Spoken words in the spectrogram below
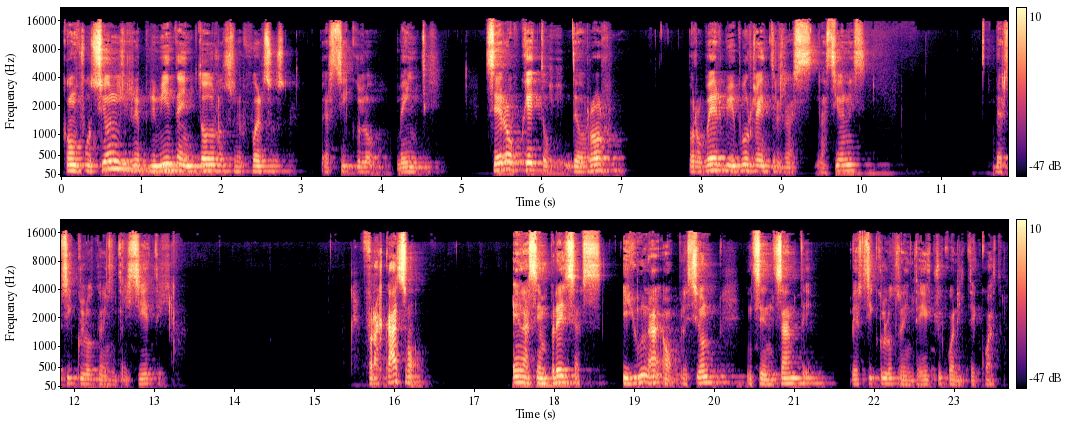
Confusión y reprimienda en todos los refuerzos, versículo 20. Ser objeto de horror, proverbio y burla entre las naciones, versículo 37. Fracaso en las empresas y una opresión insensante, versículos 38 y 44.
